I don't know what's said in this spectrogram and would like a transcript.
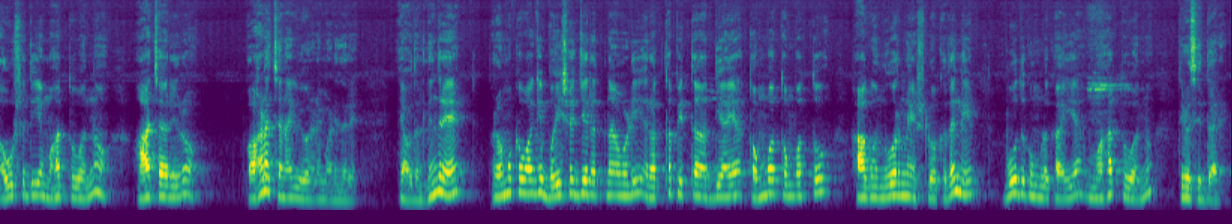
ಔಷಧಿಯ ಮಹತ್ವವನ್ನು ಆಚಾರ್ಯರು ಬಹಳ ಚೆನ್ನಾಗಿ ವಿವರಣೆ ಮಾಡಿದ್ದಾರೆ. ಯಾವುದರಲ್ಲಿ ಅಂದರೆ ಪ್ರಮುಖವಾಗಿ ಬೈಷಜ್ಯ ರತ್ನಾವಳಿ, ರಕ್ತಪಿತ್ತ ಅಧ್ಯಾಯ ತೊಂಬತ್ತೊಂಬತ್ತು ಹಾಗೂ ನೂರನೇ ಶ್ಲೋಕದಲ್ಲಿ ಬೂದುಗುಂಬಳಕಾಯಿಯ ಮಹತ್ವವನ್ನು ತಿಳಿಸಿದ್ದಾರೆ.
